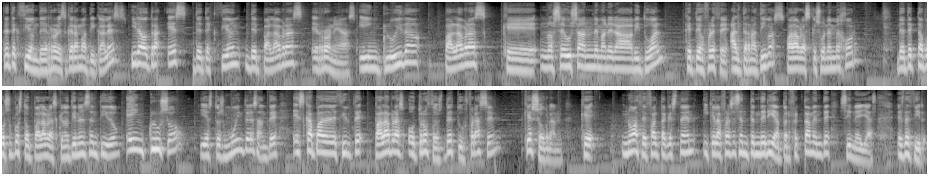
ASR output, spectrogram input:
detección de errores gramaticales y la otra es detección de palabras erróneas, incluida palabras que no se usan de manera habitual, que te ofrece alternativas, palabras que suenen mejor, detecta por supuesto palabras que no tienen sentido e incluso y esto es muy interesante, es capaz de decirte palabras o trozos de tu frase que sobran, que no hace falta que estén y que la frase se entendería perfectamente sin ellas. Es decir,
